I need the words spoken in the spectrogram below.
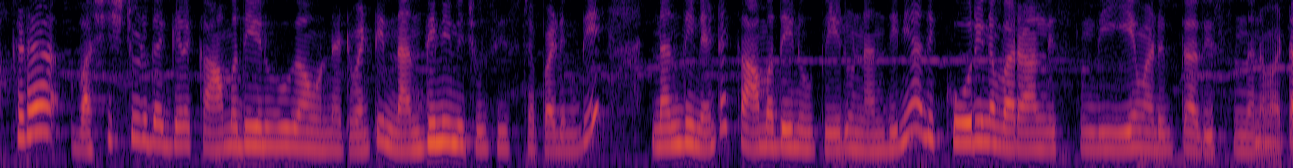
అక్కడ వశిష్ఠుడి దగ్గర కామధేనువుగా ఉన్నటువంటి నందినిని చూసి ఇష్టపడింది. నందిని అంటే కామధేనువు పేరు నందిని అది కోరిన వరాలను ఇస్తుంది ఏం అడిగితే అది ఇస్తుంది అనమాట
